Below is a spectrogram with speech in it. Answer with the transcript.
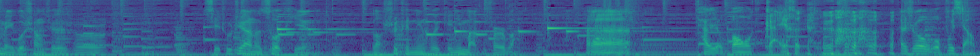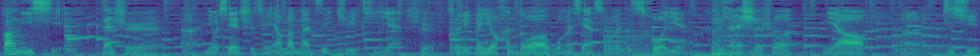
在美国上学的时候，写出这样的作品，老师肯定会给你满分吧？呃，他有帮我改很多。他说我不想帮你写，但是呃，你有些事情要慢慢自己去体验。是，所以里面有很多我们现在所谓的错音，但是说你要呃继续，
